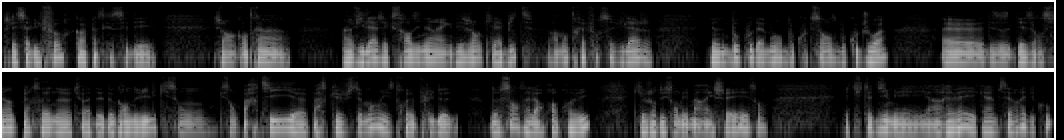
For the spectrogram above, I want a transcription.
je les salue fort quoi parce que c'est des j'ai rencontré un un village extraordinaire avec des gens qui habitent vraiment très fort ce village. Ils donnent beaucoup d'amour, beaucoup de sens, beaucoup de joie. Euh, des, des anciens, de personnes, tu vois, de, de grandes villes qui sont qui sont partis euh, parce que justement ils se trouvaient plus de, de sens à leur propre vie, qui aujourd'hui sont des maraîchers, sont et tu te dis mais il y a un réveil quand même, c'est vrai du coup.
